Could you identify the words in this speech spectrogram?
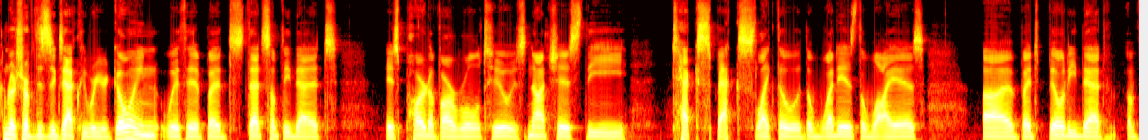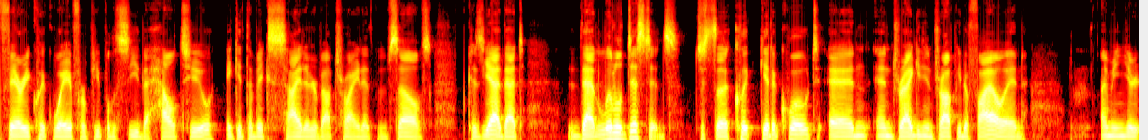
I'm not sure if this is exactly where you're going with it, but that's something that is part of our role too. Is not just the tech specs, like the the what is, the why is, uh, but building that a very quick way for people to see the how to and get them excited about trying it themselves. Because yeah, that that little distance, just a click, get a quote, and and dragging and dropping a file in. I mean, you're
